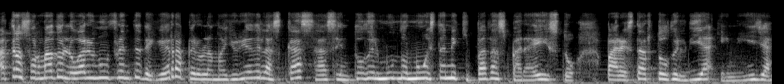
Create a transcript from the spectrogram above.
Ha transformado el hogar en un frente de guerra, pero la mayoría de las casas en todo el mundo no están equipadas para esto, para estar todo el día en ella.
